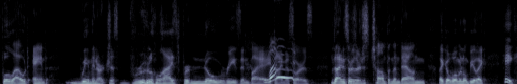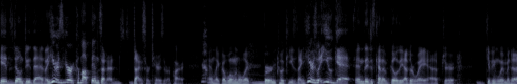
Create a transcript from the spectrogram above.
full out and women are just brutalized for no reason by What? dinosaurs. The dinosaurs are just chomping them down. Like a woman will be like, "Hey kids, don't do that." Like, here's your comeuppance, and a dinosaur tears her apart. And like a woman will like burn cookies, like, "Here's what you get," and they just kind of go the other way after giving women a,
